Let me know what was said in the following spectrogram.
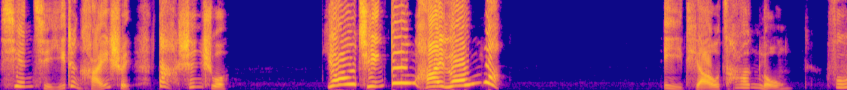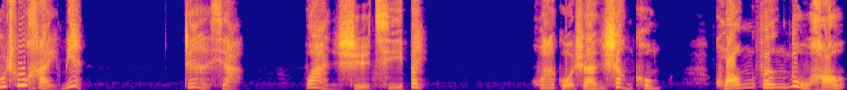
掀起一阵海水，大声说：“有请东海龙王！”一条苍龙。浮出海面，这下万事齐备。花果山上空，狂风怒号，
